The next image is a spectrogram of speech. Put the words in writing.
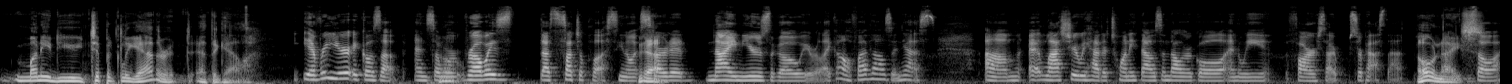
money do you typically gather at, at the gala? every year it goes up. And so we're, we're always that's such a plus. You know it Yeah. started nine years ago. We were like oh 5000 yes. Um, last year we had a $20000 goal and we far sur- surpassed that. Oh, nice. so uh,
